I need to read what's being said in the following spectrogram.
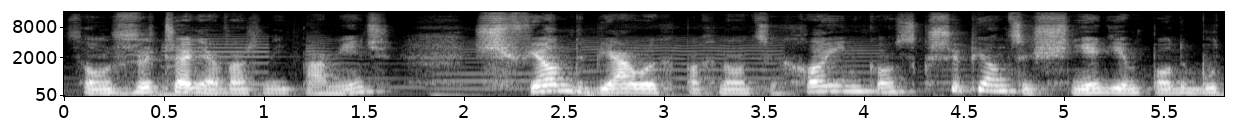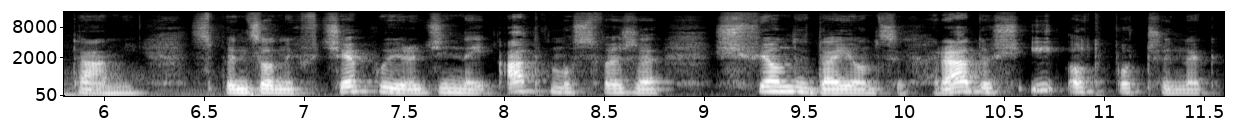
Są życzenia ważne i pamięć. Świąt białych, pachnących choinką, skrzypiących śniegiem pod butami, spędzonych w ciepłej, rodzinnej atmosferze, świąt dających radość i odpoczynek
